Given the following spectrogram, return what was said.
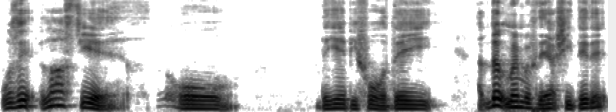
Was it last year or the year before? They I don't remember if they actually did it,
